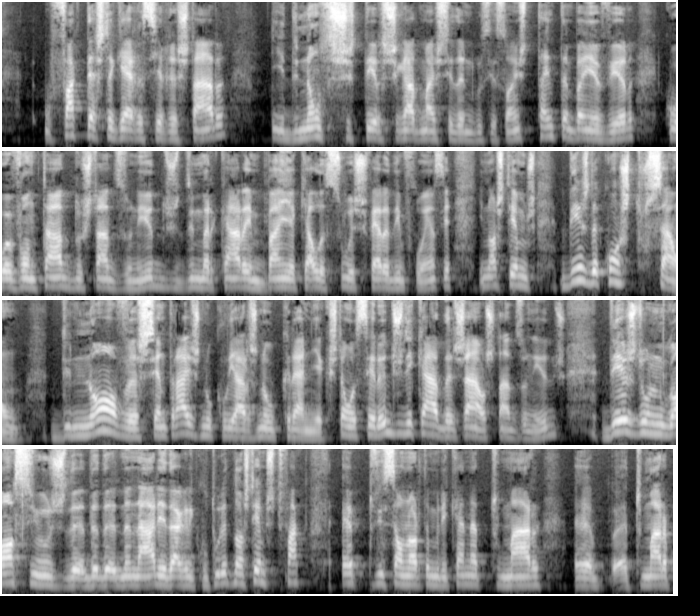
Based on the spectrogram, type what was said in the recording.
o facto desta guerra se arrastar e de não se ter chegado mais cedo a negociações tem também a ver com a vontade dos Estados Unidos de marcarem bem aquela sua esfera de influência. E nós temos, desde a construção de novas centrais nucleares na Ucrânia que estão a ser adjudicadas já aos Estados Unidos, desde os negócios de, de, de, na área da agricultura, nós temos, de facto, a posição norte-americana a tomar, a tomar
